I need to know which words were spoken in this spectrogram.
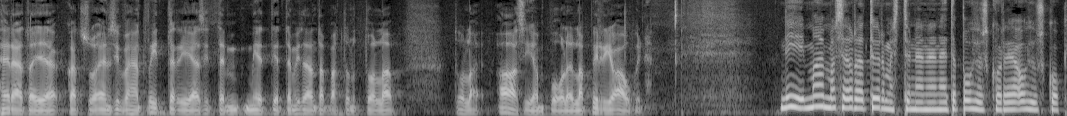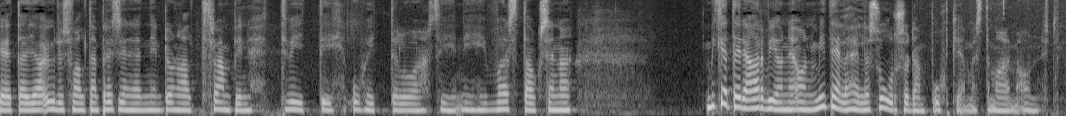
herätä ja katsoa ensin vähän Twitteriä ja sitten miettiä, että mitä on tapahtunut tuolla, tuolla Aasian puolella. Pirjo Auvinen. Niin, maailma seuraa tyrmistyneenä näitä Pohjois-Korean ohjuskokeita ja Yhdysvaltain presidentin Donald Trumpin twiitti uhittelua niihin vastauksena. Mikä teidän arvionne on, miten lähellä suursodan puhkeamista maailma on nyt?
